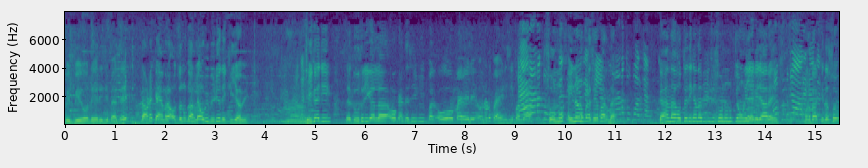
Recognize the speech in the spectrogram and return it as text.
ਬੀਬੀ ਉਹ ਦੇ ਰਹੀ ਸੀ ਪੈਸੇ ਤਾਂ ਉਹਨੇ ਕੈਮਰਾ ਉਧਰ ਨੂੰ ਕਰ ਲਿਆ ਉਹ ਵੀ ਵੀਡੀਓ ਦੇਖੀ ਜਾਵੇ। ਠੀਕ ਹੈ ਜੀ? ਤੇ ਦੂਸਰੀ ਗੱਲ ਆ ਉਹ ਕਹਿੰਦੇ ਸੀ ਵੀ ਬ- ਉਹ ਪੈਸੇ ਲੈ ਉਹਨਾਂ ਨੂੰ ਪੈਸੇ ਨਹੀਂ ਸੀ ਭਰਦਾ ਸੋਨੂੰ ਇਹਨਾਂ ਨੂੰ ਪੈਸੇ ਭਰਦਾ। ਉਹਨਾਂ ਨੂੰ ਤੂੰ ਬੋਲ ਚੱਲ। ਕਹਿੰਦਾ ਉੱਤੇ ਦੀ ਕਹਿੰਦਾ ਵੀ ਤੁਸੀਂ ਸੋਨੂੰ ਨੂੰ ਕਿਉਂ ਨਹੀਂ ਲੈ ਕੇ ਜਾ ਰਹੇ? ਹੁਣ ਬਾਕੀ ਦੱਸੋ।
